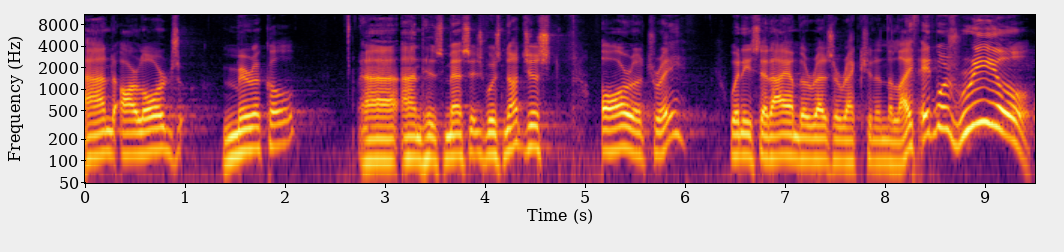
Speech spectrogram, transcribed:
And our Lord's miracle uh, and his message was not just oratory when he said, I am the resurrection and the life, it was real.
